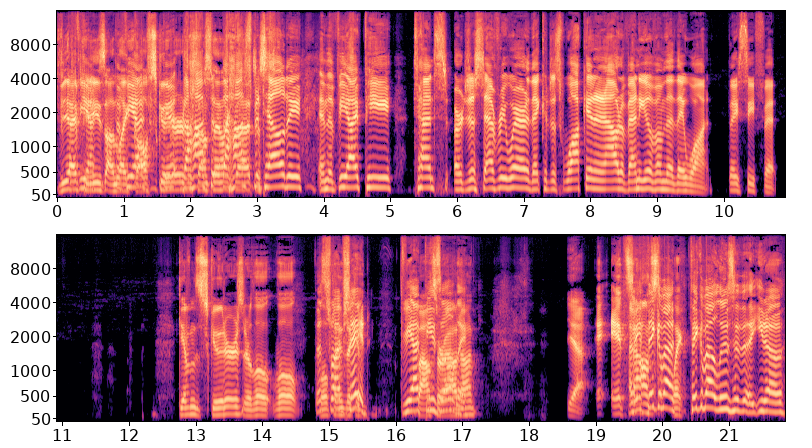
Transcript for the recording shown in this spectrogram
vips on The like VIP golf scooters the, or hospi- something the like that Just- hospitality and the VIP tents are just everywhere. They could just walk in and out of any of them that they want. They see fit. Give them scooters or little little. That's little what I'm they saying. VIPs only. on. Yeah, it, it I mean, think about like think about losing the. You know,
